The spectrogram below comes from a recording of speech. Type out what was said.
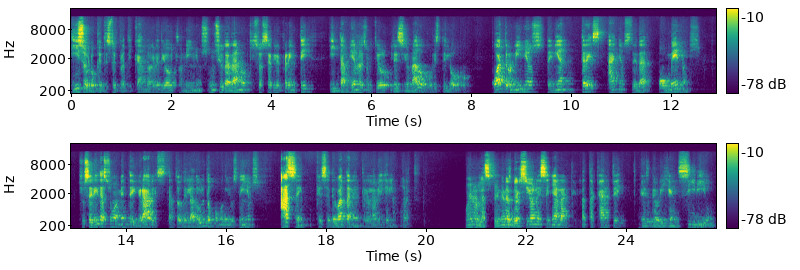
hizo lo que te estoy platicando, agredió a ocho niños. Un ciudadano quiso hacerle frente y también resultó lesionado por este loco. Cuatro niños tenían tres años de edad o menos. Sus heridas sumamente graves, tanto del adulto como de los niños, hacen que se debatan entre la vida y la muerte. Bueno, las primeras versiones señalan que el atacante es de origen sirio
